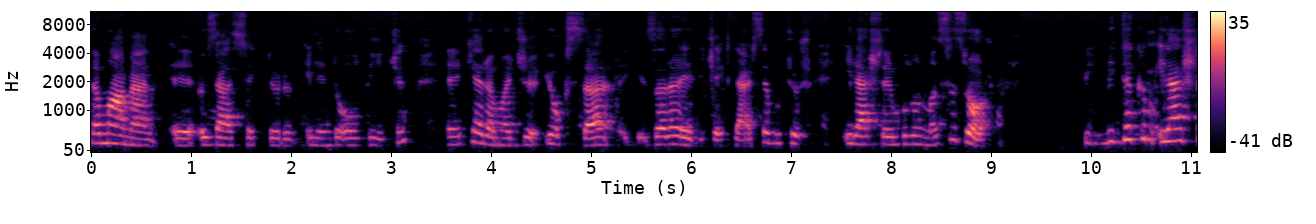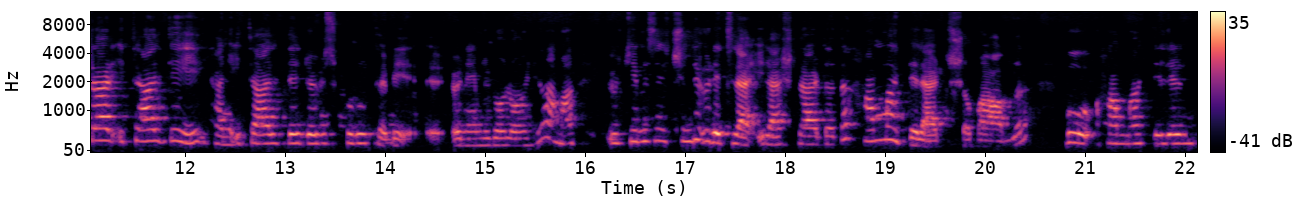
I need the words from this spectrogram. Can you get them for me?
tamamen e, özel sektörün elinde olduğu için e, kar amacı yoksa, zarar edeceklerse bu tür ilaçların bulunması zor. Bir, bir takım ilaçlar ithal değil. Hani ithalde döviz kuru tabii e, önemli rol oynuyor ama ülkemizin içinde üretilen ilaçlarda da ham maddeler dışa bağımlı. Bu ham maddelerin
